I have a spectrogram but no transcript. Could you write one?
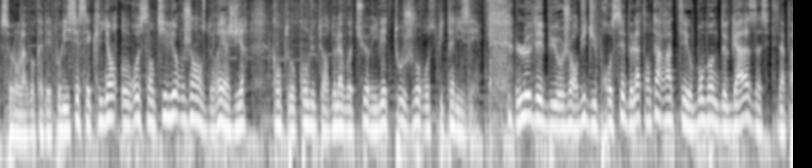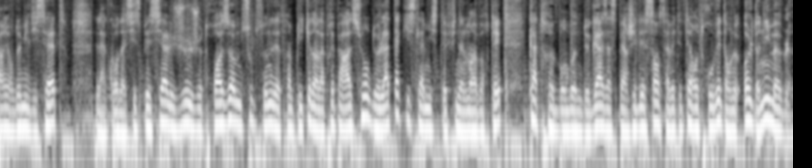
Selon l'avocat des policiers, ses clients ont ressenti l'urgence de réagir. Quant au conducteur de la voiture, il est toujours hospitalisé. Le début aujourd'hui du procès de l'attentat raté aux bonbons de gaz, c'était à Paris en 2017. La cour d'assises spéciale juge trois hommes soupçonnés d'être impliqués dans la préparation de l'attaque islamiste finalement avortée. Quatre bonbonnes de gaz aspergées d'essence avaient été retrouvées dans le hall d'un immeuble.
